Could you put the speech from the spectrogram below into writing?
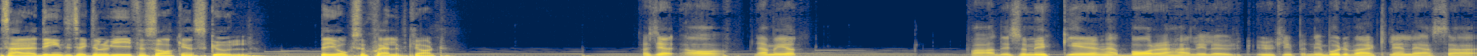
så här, det är inte teknologi för sakens skull. Det är ju också självklart. Fast jag, ja, nej men jag... Fan, det är så mycket i den här, bara det här lilla ur, urklippet. Ni borde verkligen läsa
